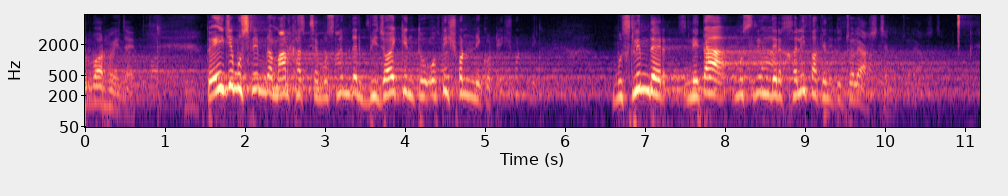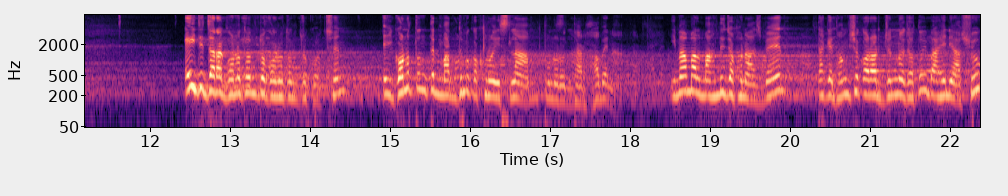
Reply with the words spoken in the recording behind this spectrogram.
উর্বর হয়ে যায়। তো এই যে মুসলিমরা মার খাচ্ছে, মুসলিমদের বিজয় কিন্তু অতি সন্নিকটে। মুসলিমদের নেতা, মুসলিমদের খলিফা কিন্তু চলে আসছেন এই যে যারা গণতন্ত্র গণতন্ত্র করছেন, এই গণতন্ত্রের মাধ্যমে কখনো ইসলাম পুনরুদ্ধার হবে না। ইমাম আল মাহদি যখন আসবেন, তাকে ধ্বংস করার জন্য যতই বাহিনী আসুক,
